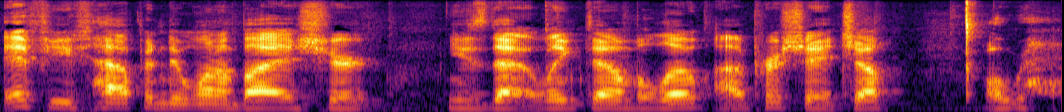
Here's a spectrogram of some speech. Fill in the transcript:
if you happen to want to buy a shirt. Use that link down below. I appreciate y'all. All right.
